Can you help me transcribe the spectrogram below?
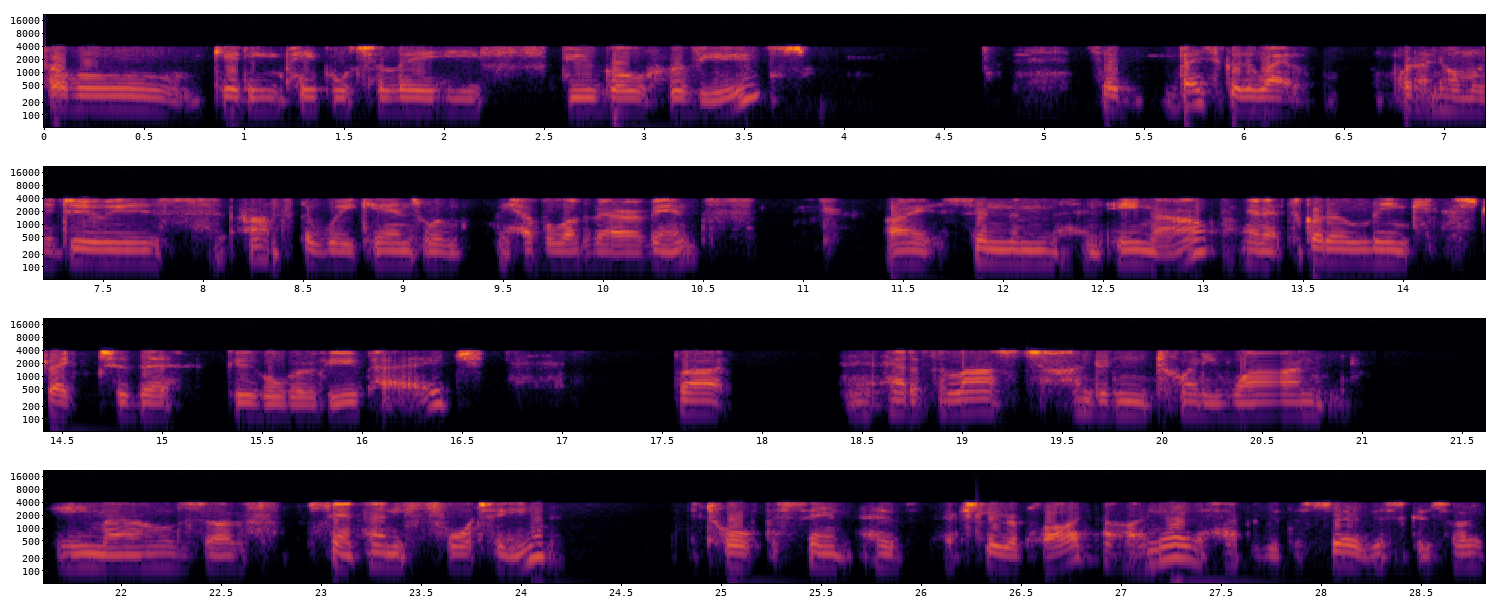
trouble getting people to leave Google reviews. So basically, the way what I normally do is after the weekends when we have a lot of our events, I send them an email and it's got a link straight to the Google review page. But out of the last 121 emails I've sent, only 14, 12% have actually replied. I know they're happy with the service because I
